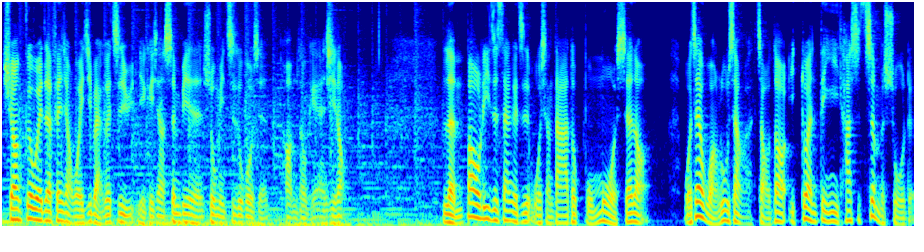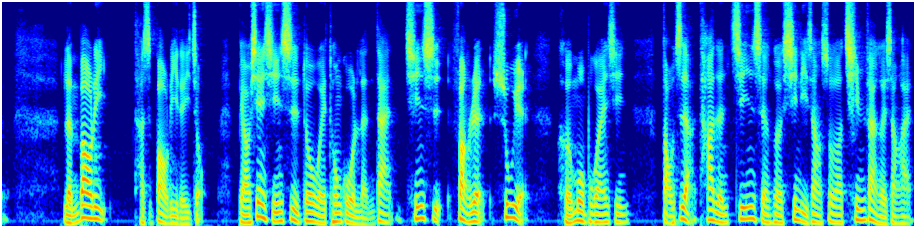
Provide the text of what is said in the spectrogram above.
希望各位在分享维基百科之余，也可以向身边人说明制作过程，好，我们都可以安心哦。冷暴力这三个字，我想大家都不陌生哦。我在网络上啊找到一段定义，它是这么说的：冷暴力。它是暴力的一种，表现形式多为通过冷淡、轻视、放任、疏远和漠不关心，导致啊他人精神和心理上受到侵犯和伤害。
